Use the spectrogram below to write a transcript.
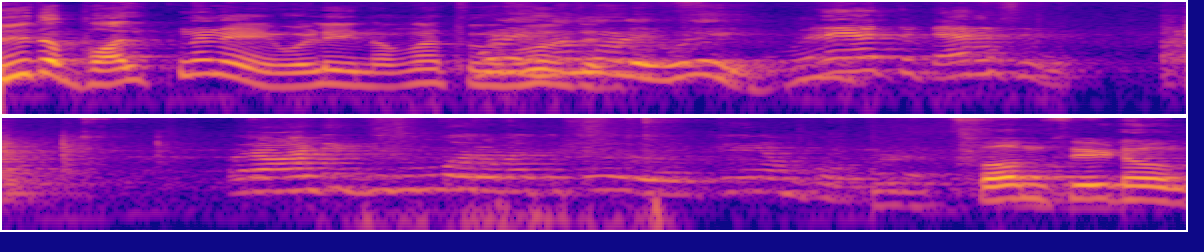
ಈತ ಬಲ್ತ್ನೇ ಒಳಿ ನಮ್ಮ ತುಂಬುದು ಹೋಮ್ ಸ್ವೀಟ್ ಹೋಮ್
